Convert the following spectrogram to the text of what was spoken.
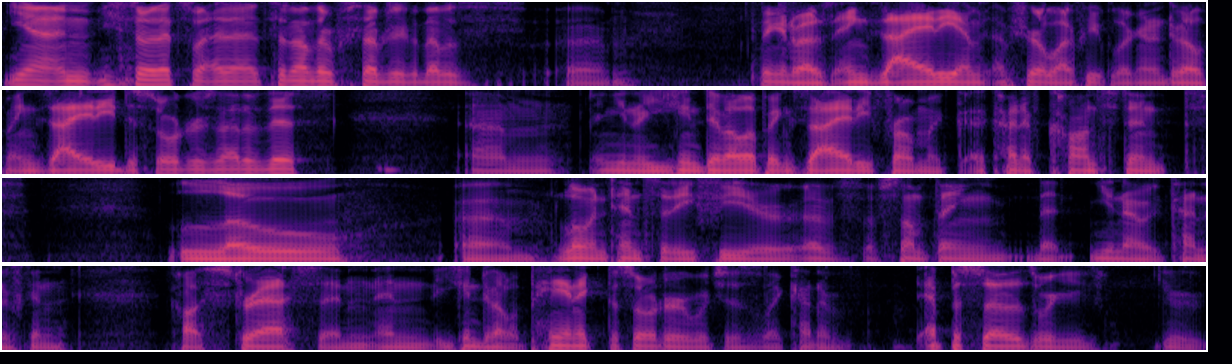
Yeah, and so that's why that's another subject that I was um, thinking about is anxiety. I'm, I'm, sure a lot of people are going to develop anxiety disorders out of this, um, and you know you can develop anxiety from a, a kind of constant low um, low intensity fear of, of something that you know kind of can cause stress and and you can develop panic disorder, which is like kind of episodes where you you're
